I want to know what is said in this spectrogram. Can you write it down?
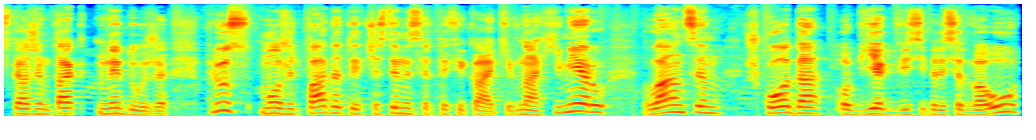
скажімо так, не дуже. Плюс можуть падати частини сертифікатів на Хімеру, Лансен, Шкода, Об'єкт 252У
